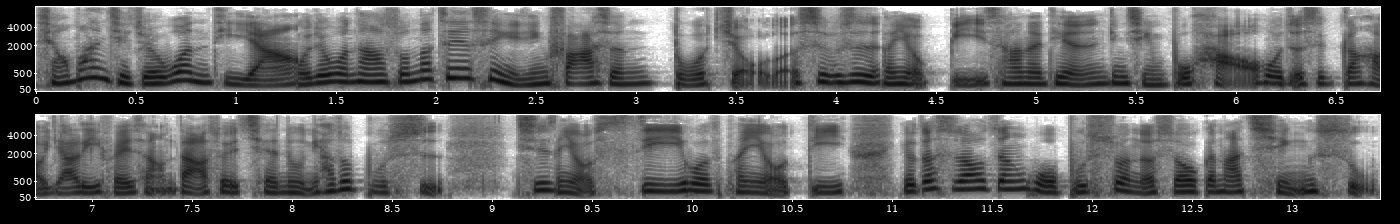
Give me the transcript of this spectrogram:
想要帮你解决问题呀。我就问他说：“那这件事情已经发生多久了？是不是很有鼻？他那天心情不好，或者是刚好压力非常大，所以迁怒你？”他说：“不是，其实朋友 C 或者朋友 D，有的时候生活不顺的时候跟他倾诉，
